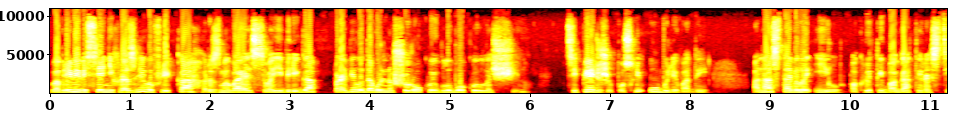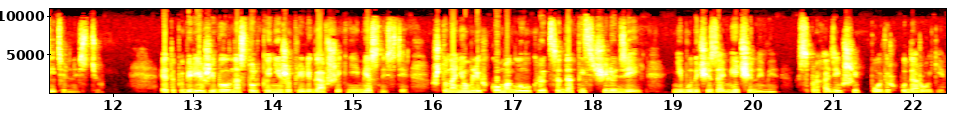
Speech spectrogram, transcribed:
Во время весенних разливов река, размывая свои берега, пробила довольно широкую и глубокую лощину. Теперь же, после убыли воды, она оставила ил, покрытый богатой растительностью. Это побережье было настолько ниже прилегавшей к ней местности, что на нем легко могло укрыться до тысячи людей, не будучи замеченными с проходившей поверху дороги.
